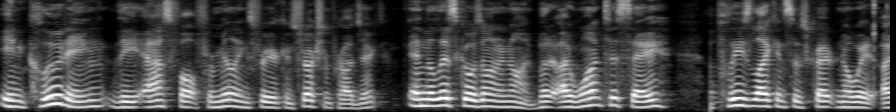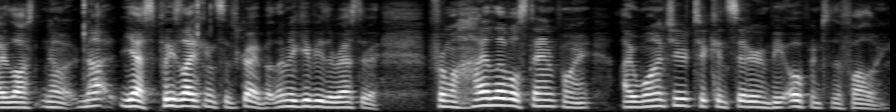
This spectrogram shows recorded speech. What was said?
including the asphalt for millings for your construction project. And the list goes on and on. But I want to say, please like and subscribe. No, wait, I lost, no, not, yes, please like and subscribe, but let me give you the rest of it. From a high level standpoint, I want you to consider and be open to the following.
